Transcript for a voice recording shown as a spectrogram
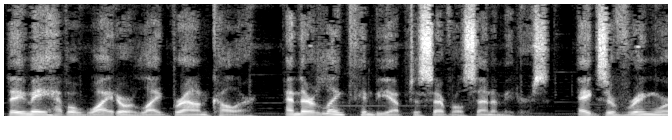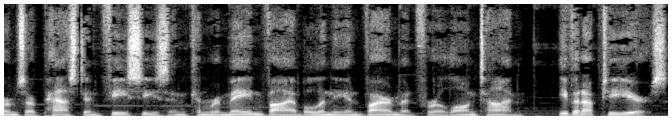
They may have a white or light brown color, and their length can be up to several centimeters. Eggs of ringworms are passed in feces and can remain viable in the environment for a long time, even up to years.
